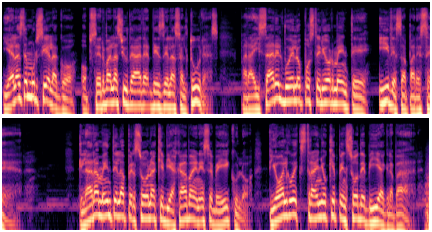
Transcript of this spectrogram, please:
y alas de murciélago, observa la ciudad desde las alturas para izar el vuelo posteriormente y desaparecer. Claramente la persona que viajaba en ese vehículo vio algo extraño que pensó debía grabar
